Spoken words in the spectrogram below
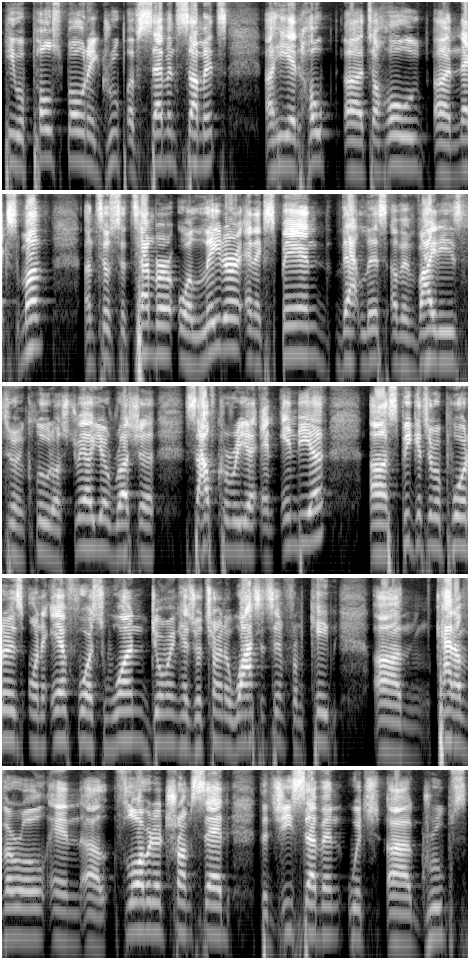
he will postpone a group of seven summits uh, he had hoped uh, to hold uh, next month until September or later and expand that list of invitees to include Australia, Russia, South Korea, and India. Uh, speaking to reporters on Air Force One during his return to Washington from Cape um, Canaveral in uh, Florida, Trump said the G7, which groups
